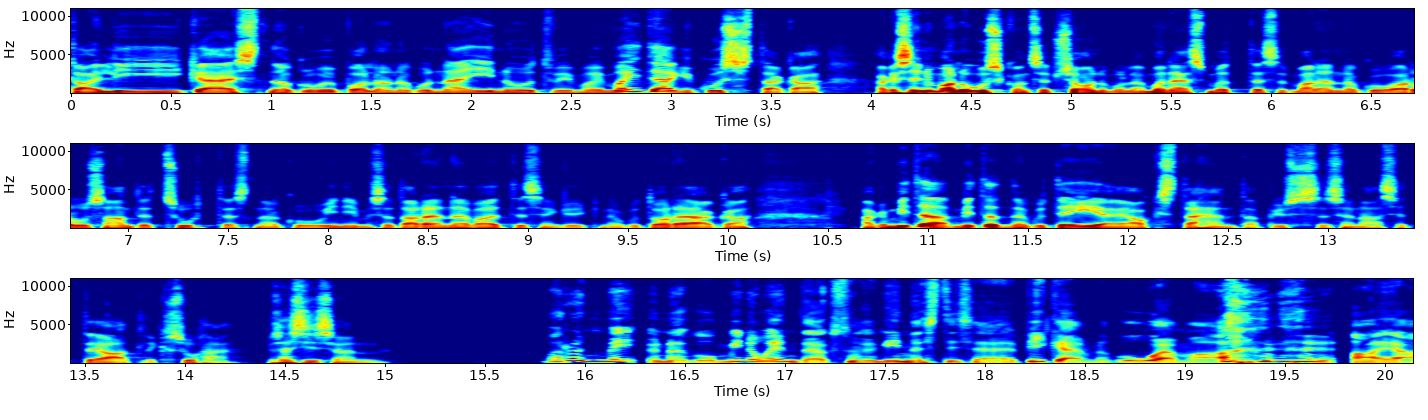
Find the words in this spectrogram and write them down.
Dali käest nagu võib-olla nagu näinud või ei, ma ei teagi kust, aga, aga see on jumala uus kontseptsioon mulle mõnes mõttes, et ma olen nagu aru saanud, et suhtes nagu inimesed arenevad ja see on kõik nagu tore, aga. aga mida, mida nagu teie jaoks tähendab just see sõna, see teadlik suhe, mis asi see on? Ma arvan, et me nagu minu enda jaoks on ka kindlasti see pigem nagu uuema aja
